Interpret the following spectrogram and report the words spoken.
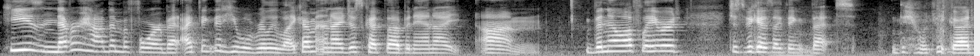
He's never had them before, but I think that he will really like them. And I just got the banana um, vanilla flavored just because I think that they would be good.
